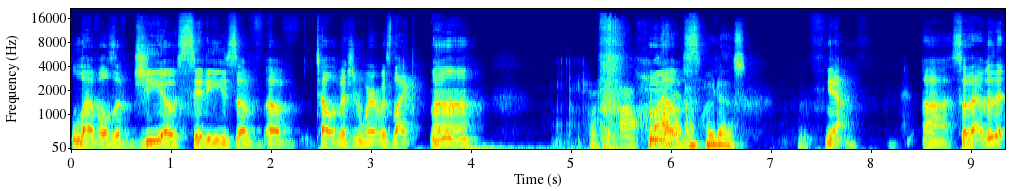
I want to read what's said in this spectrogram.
levels of GeoCities of of television where it was like uh Who knows? Who knows? yeah uh so that was it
